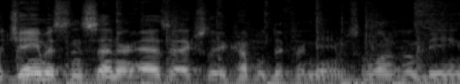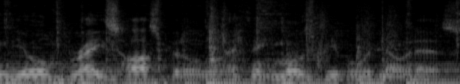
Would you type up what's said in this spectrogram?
The Jameson Center has actually a couple different names, one of them being the old Bryce Hospital, which I think most people would know it as.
